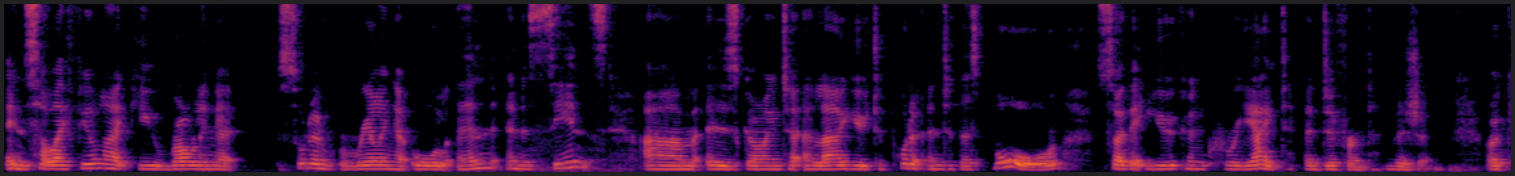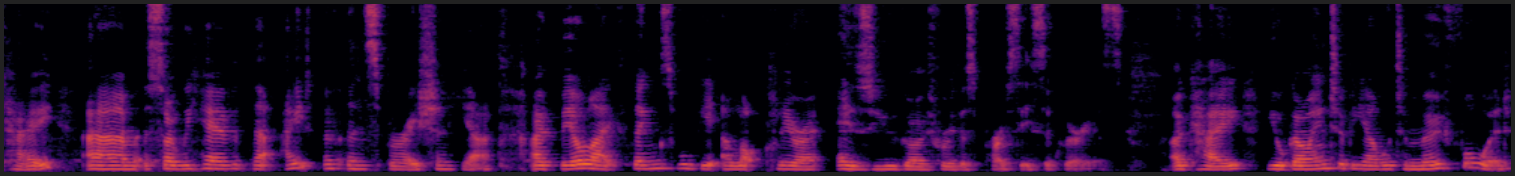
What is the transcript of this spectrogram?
and so I feel like you rolling it, sort of reeling it all in, in a sense, um, is going to allow you to put it into this ball so that you can create a different vision. Okay, um, so we have the Eight of Inspiration here. I feel like things will get a lot clearer as you go through this process, Aquarius okay, you're going to be able to move forward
